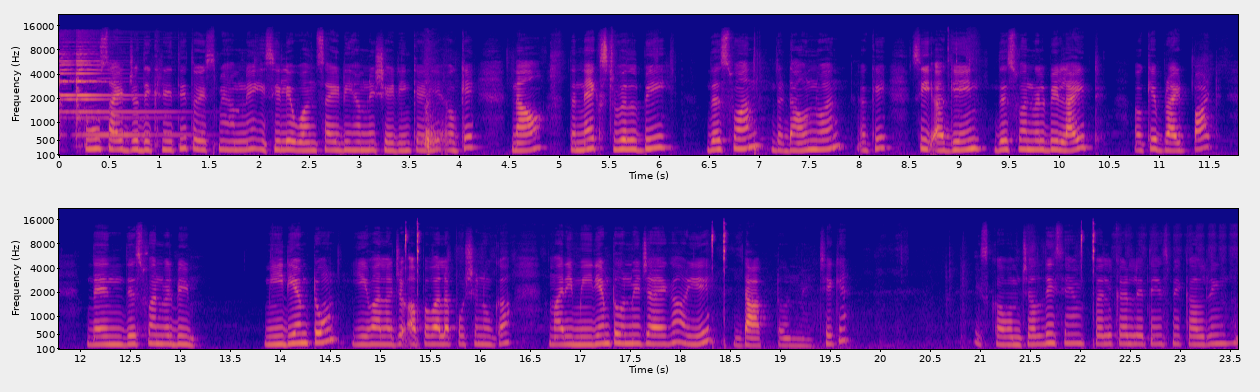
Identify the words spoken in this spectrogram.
टू साइड जो दिख रही थी तो इसमें हमने इसीलिए वन साइड ही हमने शेडिंग करी है okay now the next will be this one the down one okay see again this one will be light okay bright part then this one will be medium tone ये वाला जो अपर वाला पोर्शन होगा, हमारी मीडियम टोन में जाएगा और ये डार्क टोन में, ठीक है? इसको अब हम जल्दी से हम फिल कर लेते हैं इसमें कलरिंग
